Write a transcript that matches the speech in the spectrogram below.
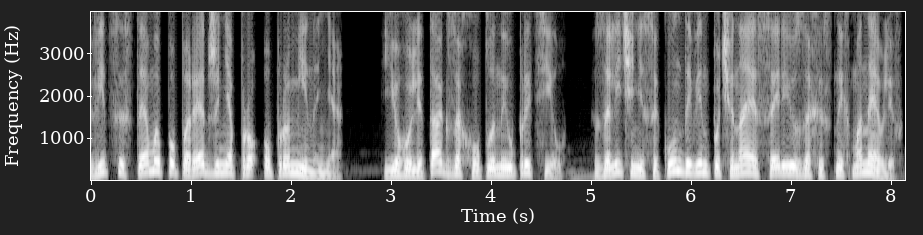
від системи попередження про опромінення. Його літак захоплений у приціл. За лічені секунди він починає серію захисних маневрів.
